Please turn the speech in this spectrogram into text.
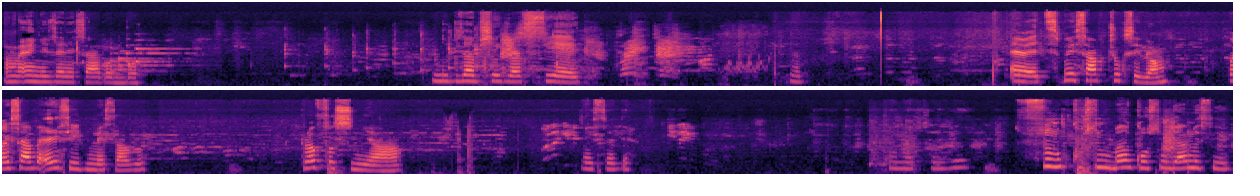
Ama en güzel hesabım bu. Şimdi güzel bir şey gelsin. Evet, bu hesabı çok seviyorum. Bu hesabı en sevdiğim hesabı. Rafasın ya. Neyse hadi. Sun kostüm ben kostüm gelmesin.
